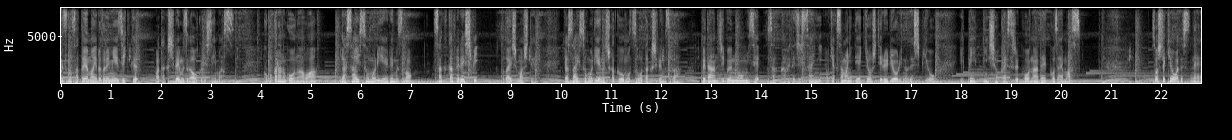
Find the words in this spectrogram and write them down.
ムズの里山彩りミュージック私レムズがお送りしています。ここからのコーナーは野菜ソムリエレムズのサクカフェレシピと題しまして野菜ソムリエの資格を持つ私レムズが普段自分のお店サクカフェで実際にお客様に提供している料理のレシピを一品一品紹介するコーナーでございます。そして今日はですね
